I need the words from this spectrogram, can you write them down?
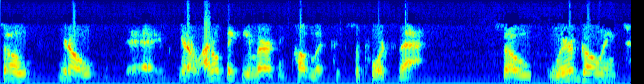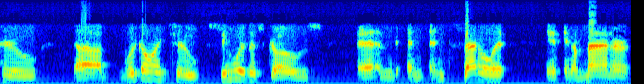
So, you know, eh, you know, I don't think the American public supports that. So we're going to uh, we're going to see where this goes and and, and settle it in, in a manner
